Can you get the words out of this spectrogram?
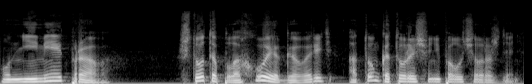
он не имеет права что-то плохое говорить о том, который еще не получил рождение.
